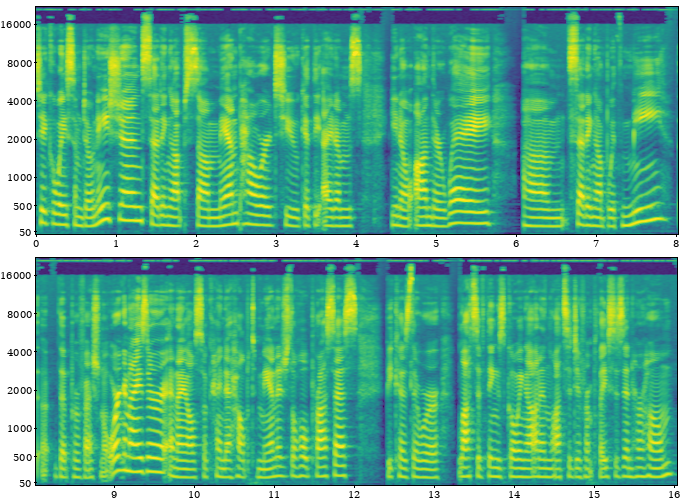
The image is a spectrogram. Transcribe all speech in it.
take away some donations, setting up some manpower to get the items, you know, on their way, um, setting up with me, the, the professional organizer, and I also kind of helped manage the whole process because there were lots of things going on in lots of different places in her home.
